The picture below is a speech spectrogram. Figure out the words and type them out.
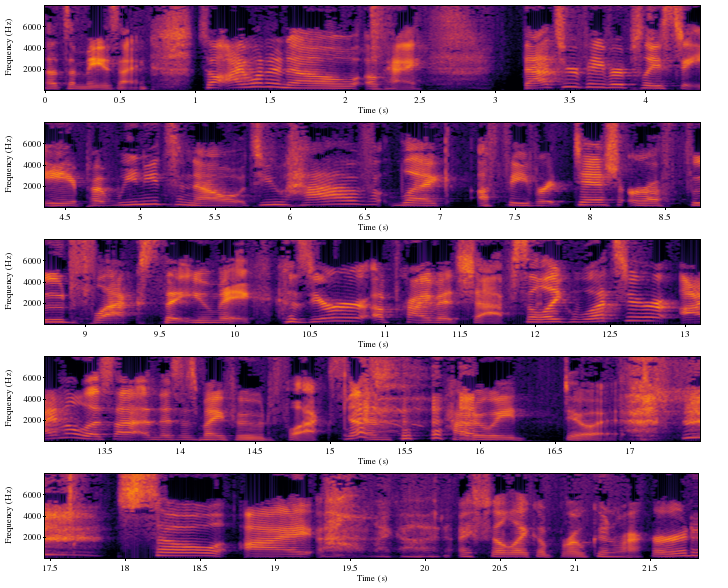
that's amazing. So I want to know okay, that's your favorite place to eat, but we need to know do you have like a favorite dish or a food flex that you make? Because you're a private chef. So, like, what's your I'm Alyssa and this is my food flex. And how do we do it? So I, oh my God, I feel like a broken record,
